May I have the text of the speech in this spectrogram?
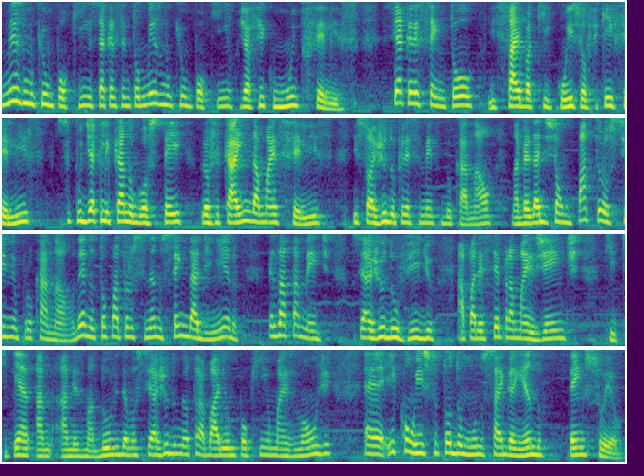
mesmo que um pouquinho. Se acrescentou mesmo que um pouquinho, já fico muito feliz. Se acrescentou e saiba que com isso eu fiquei feliz, se podia clicar no gostei para eu ficar ainda mais feliz. Isso ajuda o crescimento do canal. Na verdade, isso é um patrocínio para o canal. Leandro, eu estou patrocinando sem dar dinheiro? Exatamente. Você ajuda o vídeo a aparecer para mais gente que, que tem a, a, mesma dúvida. Você ajuda o meu trabalho um pouquinho mais longe. É, e com isso, todo mundo sai ganhando, penso eu.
